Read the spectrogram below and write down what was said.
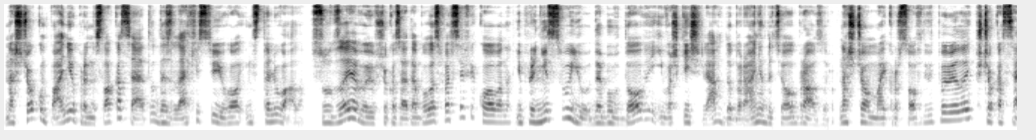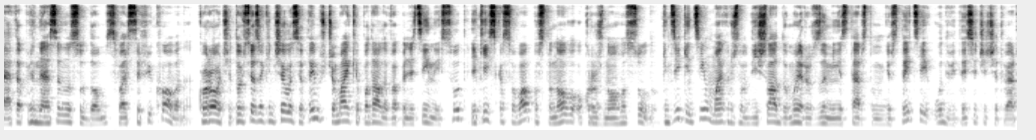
На що компанію принесла касету, де з легкістю його інсталювала. Суд заявив, що касета була сфальсифікована, і приніс свою, де був довгий і важкий шлях добирання до цього браузеру. На що Microsoft відповіли, що касета принесена судом сфальсифікована. Коротше, то все закінчилося тим, що майки подали в апеляційний суд, який скасував постанову окружного суду. В кінці кінців Microsoft дійшла до миру з Міністерством юстиції у 2004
